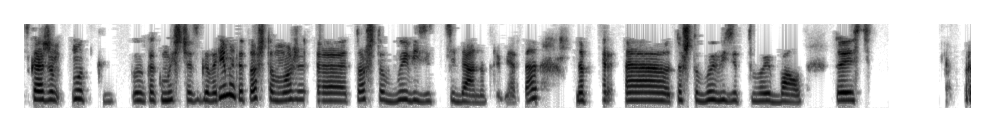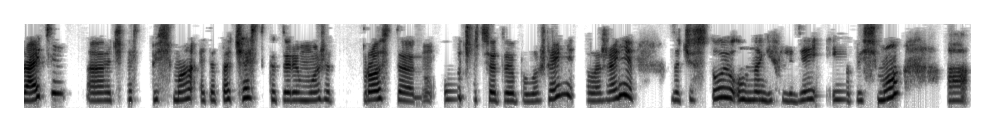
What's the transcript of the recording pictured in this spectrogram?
скажем, ну, как мы сейчас говорим, это то, что может, э, то, что вывезет тебя, например, да, например, э, то, что вывезет твой балл. То есть writing, э, часть письма, это та часть, которая может просто ну, улучшить все твое положение, положение. Зачастую у многих людей и письмо а,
